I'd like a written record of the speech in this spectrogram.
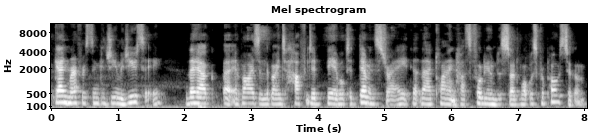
Again, referencing consumer duty, they are uh, advising they're going to have to be able to demonstrate that their client has fully understood what was proposed to them.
